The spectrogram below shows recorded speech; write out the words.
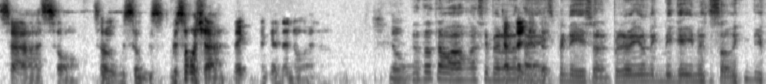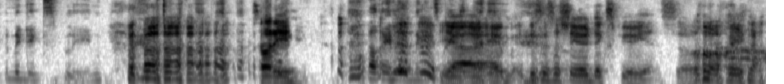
sa song. So gusto, gusto gusto ko siya. Like ang ganda nung ano. nung Natatawa ako kasi meron na tayong explanation, pero yung nagbigay ng song, hindi mo nag-explain. sorry Okay lang, yeah. I'm, this is a shared experience. So, okay lang.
